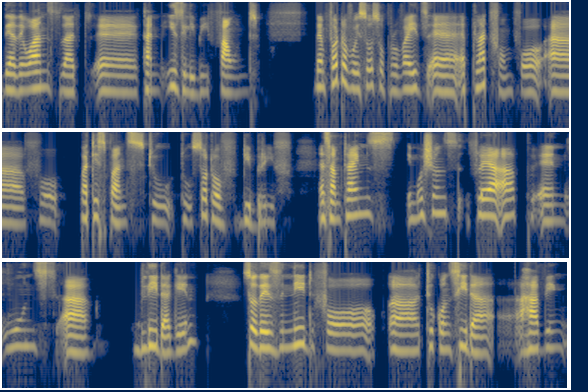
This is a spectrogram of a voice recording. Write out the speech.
they are the ones that uh, can easily be found then photo voice also provides a, a platform for uh, for participants to to sort of debrief. And sometimes emotions flare up and wounds uh, bleed again. So there's need for uh, to consider having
